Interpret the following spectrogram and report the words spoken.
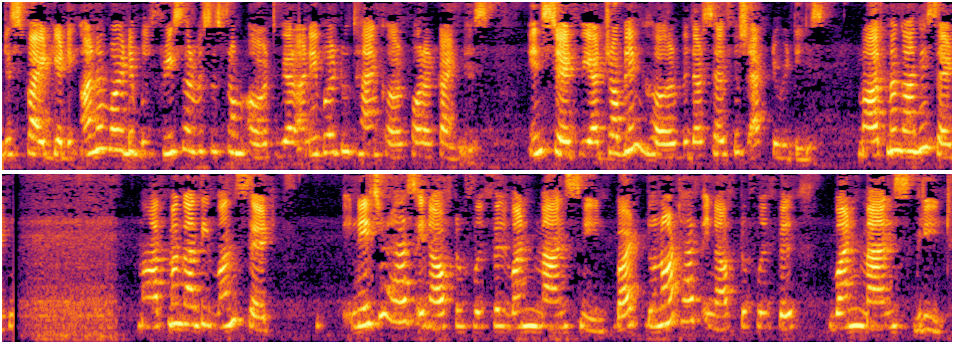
Despite getting unavoidable free services from Earth, we are unable to thank her for her kindness. Instead, we are troubling her with our selfish activities. Mahatma Gandhi said, Mahatma Gandhi once said, Nature has enough to fulfill one man's need, but do not have enough to fulfill one man's greed.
